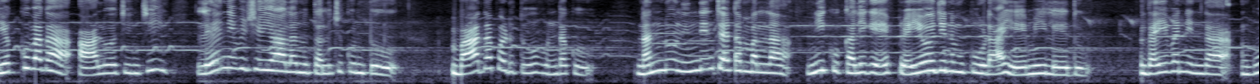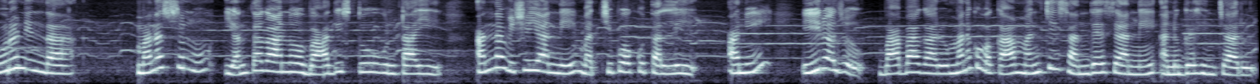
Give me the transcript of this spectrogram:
ఎక్కువగా ఆలోచించి లేని విషయాలను తలుచుకుంటూ బాధపడుతూ ఉండకు. నన్ను నిందించటం వల్ల నీకు కలిగే ప్రయోజనం కూడా ఏమీ లేదు. దైవ నింద గురు నింద మనస్సును ఎంతగానో బాధిస్తూ ఉంటాయి అన్న విషయాన్ని మర్చిపోకు తల్లి అని ఈరోజు బాబా గారు మనకు ఒక మంచి సందేశాన్ని అనుగ్రహించారు.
